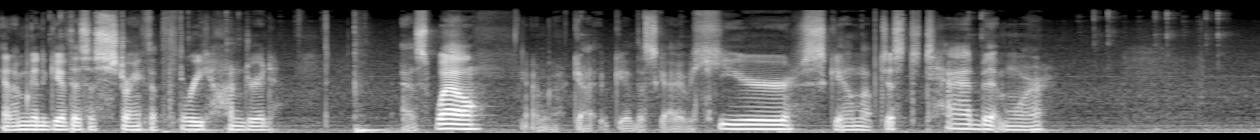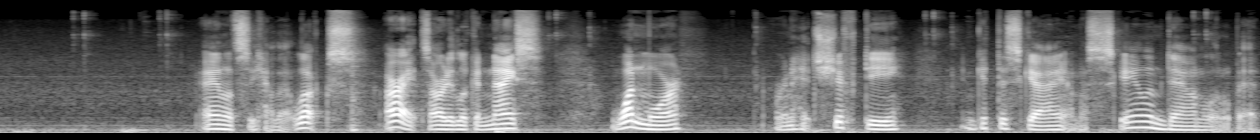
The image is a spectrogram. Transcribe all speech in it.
And I'm gonna give this a strength of 300 as well. I'm gonna give this guy over here, scale him up just a tad bit more. And let's see how that looks. All right, it's already looking nice. One more. We're going to hit Shift D and get this guy. I'm going to scale him down a little bit.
